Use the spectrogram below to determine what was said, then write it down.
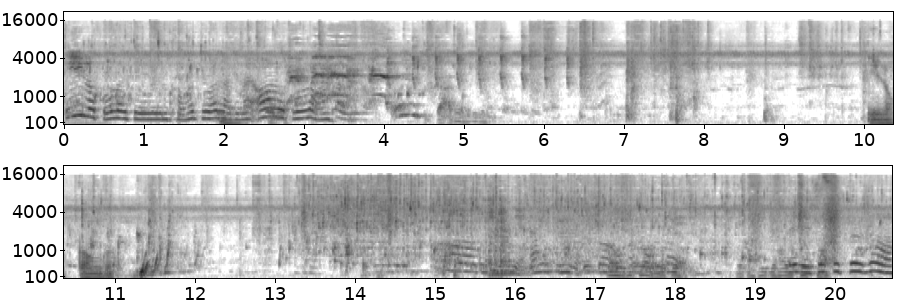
ý lo cố là chị không có chuối là chị lại ó lo cố là cả cái đi lọc con của bây giờ tôi tôi tôi rồi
